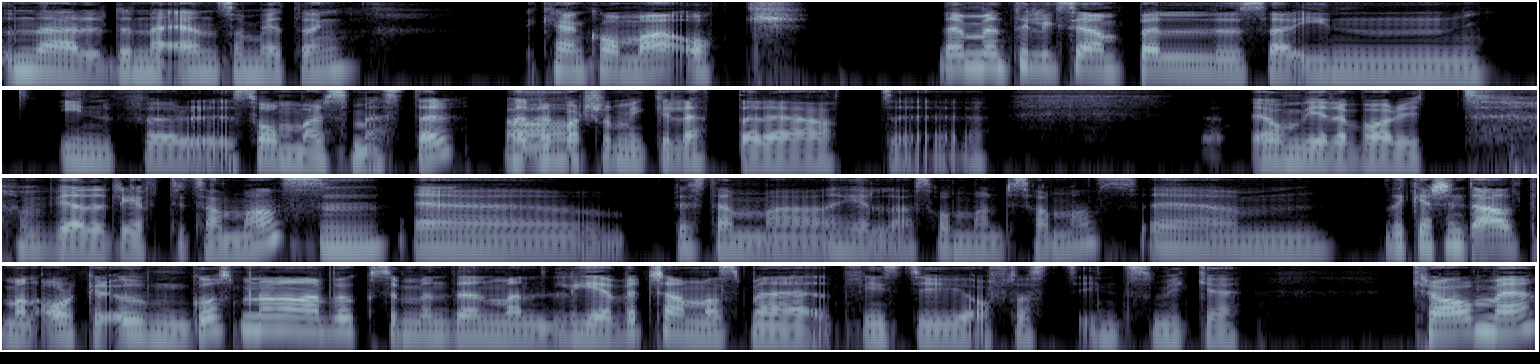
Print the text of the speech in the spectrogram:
när den här ensamheten kan komma och nej men till exempel så in, inför sommarsemester. När Ja. det varit så mycket lättare att eh, om vi hade varit, om vi hade levt tillsammans, Mm. eh, bestämma hela sommaren tillsammans. Eh, det är kanske inte alltid man orkar umgås med någon annan vuxen, men den man lever tillsammans med finns det ju oftast inte så mycket krav med.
